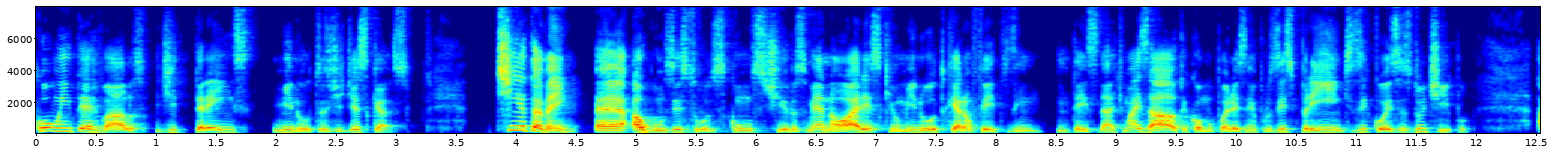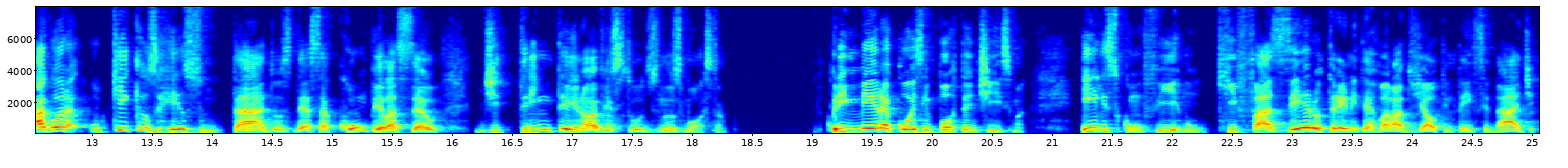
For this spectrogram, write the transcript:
com intervalos de três minutos de descanso. Tinha também é, alguns estudos com os tiros menores que um minuto, que eram feitos em intensidade mais alta, como, por exemplo, os sprints e coisas do tipo. Agora, o que, que os resultados dessa compilação de 39 estudos nos mostram? Primeira coisa importantíssima: eles confirmam que fazer o treino intervalado de alta intensidade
